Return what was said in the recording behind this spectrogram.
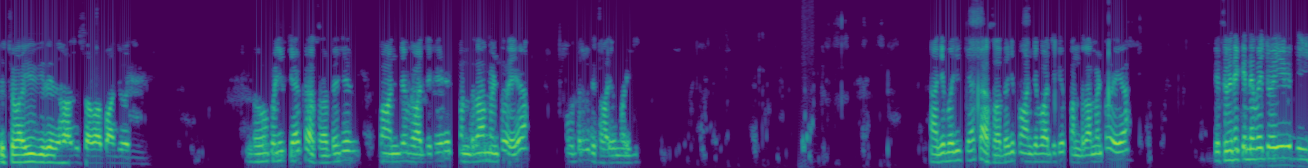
ਚਵਾਈ ਵੀਰੇ ਦਿਖਾ ਦਿਓ ਸਵਾ ਪੰਜ ਵਜੇ। ਲਓ ਭਾਜੀ ਚੈੱਕ ਕਰ ਸਕਦੇ ਜੇ 5 ਵੱਜ ਕੇ ਤੇ 15 ਮਿੰਟ ਹੋਏ ਆ ਉਧਰ ਵੀ ਦਿਖਾ ਦਿਓ ਮਾੜੀ ਹਾਂਜੀ ਭਾਜੀ ਚੈੱਕ ਕਰ ਸਕਦੇ ਜੀ 5 ਵੱਜ ਕੇ 15 ਮਿੰਟ ਹੋਏ ਆ। ਤੇ ਸਵੇਰੇ ਕਿੰਨੇ ਵਜੇ ਚੋਈ ਜੀ?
